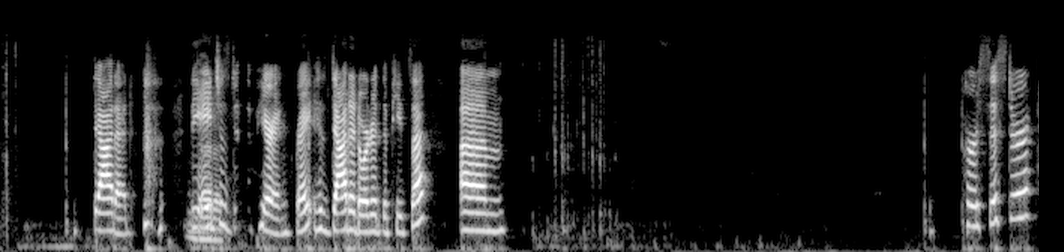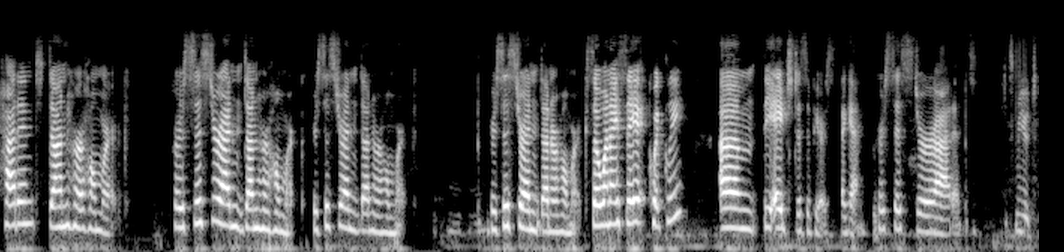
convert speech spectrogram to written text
Dadded. the H is disappearing, right? His dad had ordered the pizza. Um, her sister hadn't done her homework. Her sister hadn't done her homework. Her sister hadn't done her homework. Her sister hadn't done her homework. So when I say it quickly, um, the H disappears again. Her sister hadn't. It's mute.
